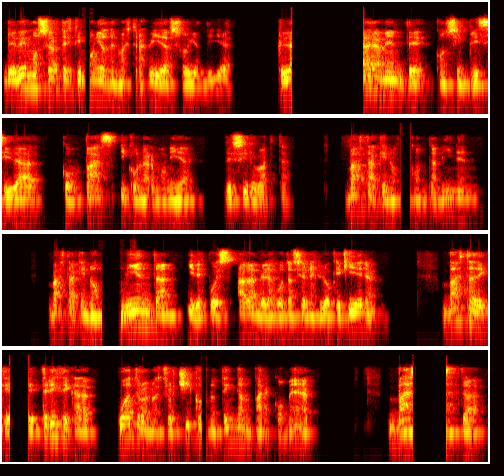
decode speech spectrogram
debemos ser testimonios de nuestras vidas hoy en día, claramente, con simplicidad, con paz y con armonía, decir basta. Basta que nos contaminen, basta que nos mientan y después hagan de las votaciones lo que quieran. Basta de que tres de cada cuatro de nuestros chicos no tengan para comer. Basta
